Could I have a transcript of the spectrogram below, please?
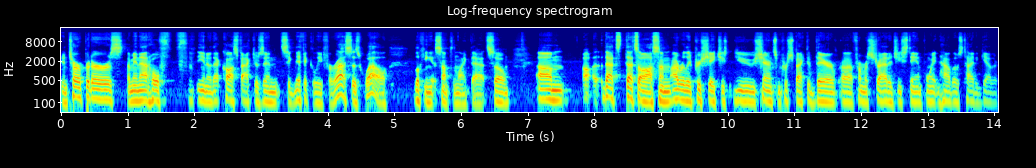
interpreters? I mean, that whole you know that cost factors in significantly for us as well. Looking at something like that, so um, uh, that's that's awesome. I really appreciate you you sharing some perspective there uh, from a strategy standpoint and how those tie together.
